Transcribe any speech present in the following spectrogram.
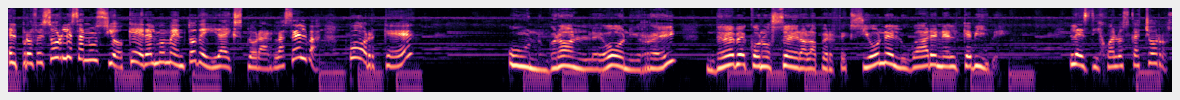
el profesor les anunció que era el momento de ir a explorar la selva, porque... Un gran león y rey debe conocer a la perfección el lugar en el que vive. Les dijo a los cachorros,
